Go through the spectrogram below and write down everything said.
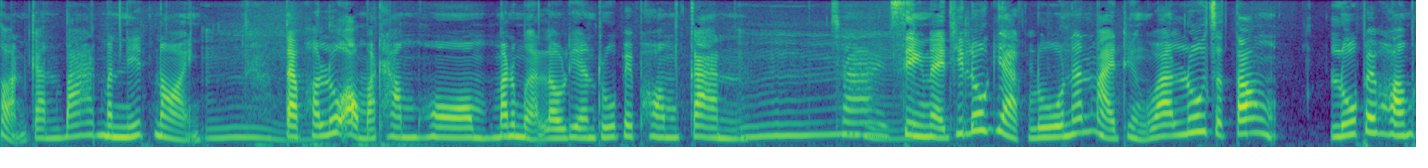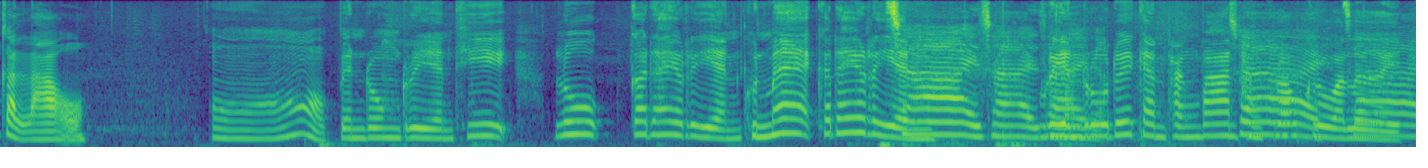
สอนการบ้านมันนิดหน่อยอืมแต่พอลูกออกมาทำโฮมมันเหมือนเราเรียนรู้ไปพร้อมกันอืมใช่สิ่งไหนที่ลูกอยากรู้นั่นหมายถึงว่าลูกจะต้องรู้ไปพร้อมกับเราอ๋อเป็นโรงเรียนที่ลูกก็ได้เรียน คุณแม่ก็ได้เรียน ใช่ใช่ใช่เรียนรู้ด้วยกันทั้งบ้านใช่ทั้งครอบครัวเลยใช่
